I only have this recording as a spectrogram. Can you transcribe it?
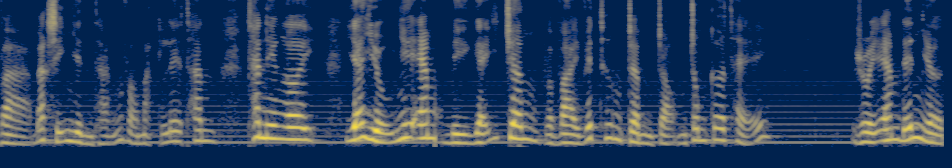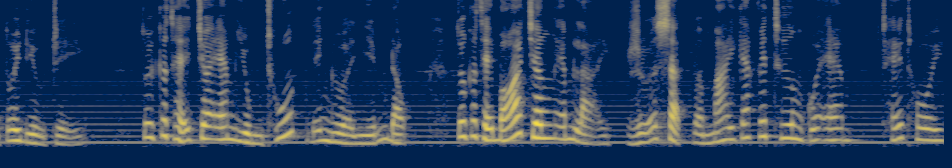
Và bác sĩ nhìn thẳng vào mặt Lê Thanh. Thanh Niên ơi, giả dụ như em bị gãy chân và vài vết thương trầm trọng trong cơ thể, rồi em đến nhờ tôi điều trị. Tôi có thể cho em dùng thuốc để ngừa nhiễm độc. Tôi có thể bó chân em lại, rửa sạch và may các vết thương của em. Thế thôi,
